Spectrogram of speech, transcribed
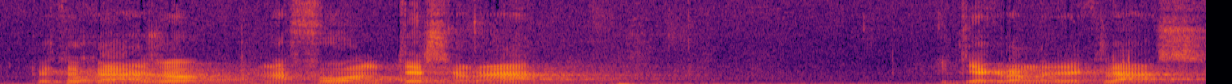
in questo caso la fonte sarà il diagramma delle classi.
